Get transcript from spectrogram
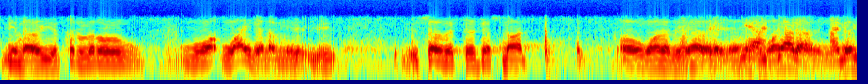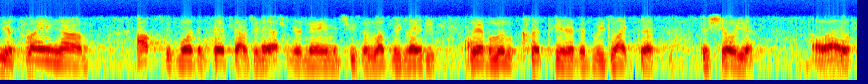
you know, you put a little wh- white in them, you, you, so that they're just not all one or the other. You know, Yeah. We've got or a, the I know you're playing um, opposite Morgan Fairchild. You mentioned her name, and she's a lovely lady. We have a little clip here that we'd like to, to show you. All right. So if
